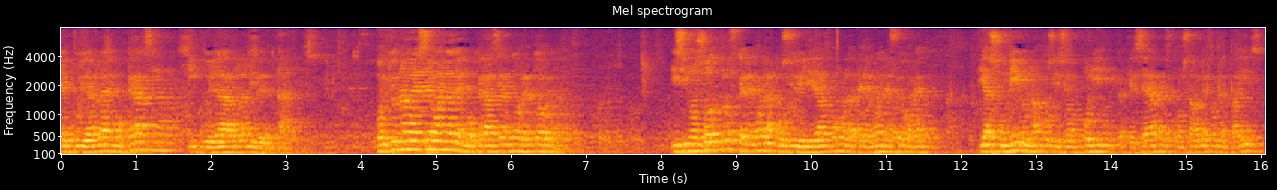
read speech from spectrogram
de cuidar la democracia y cuidar las libertades. Porque una vez se van las democracias no retornan. Y si nosotros tenemos la posibilidad, como la tenemos en este momento, de asumir una posición política que sea responsable con el país,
